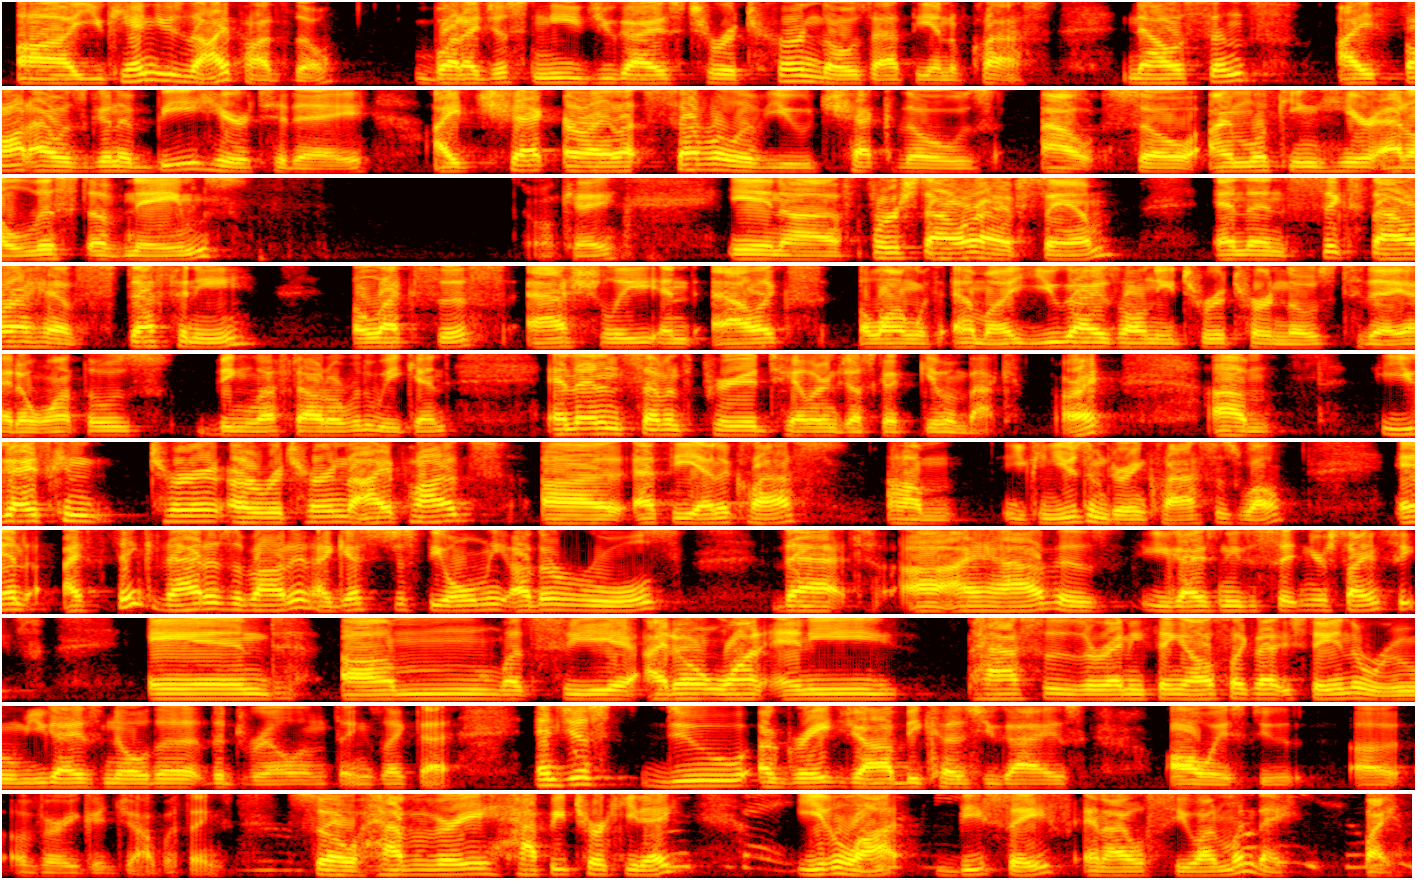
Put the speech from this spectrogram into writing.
Uh, you can use the iPods though, but I just need you guys to return those at the end of class. Now, since I thought I was going to be here today, I check or I let several of you check those out. So I'm looking here at a list of names. Okay. In uh, first hour, I have Sam. And then sixth hour, I have Stephanie, Alexis, Ashley, and Alex, along with Emma. You guys all need to return those today. I don't want those being left out over the weekend. And then in seventh period, Taylor and Jessica, give them back. All right. Um, you guys can turn or return the iPods uh, at the end of class. Um, you can use them during class as well. And I think that is about it. I guess just the only other rules that uh, I have is you guys need to sit in your assigned seats. And um, let's see, I don't want any passes or anything else like that. You stay in the room. You guys know the, the drill and things like that. And just do a great job because you guys always do a, a very good job with things. So have a very happy Turkey Day. Eat a lot, be safe, and I will see you on Monday. Bye.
